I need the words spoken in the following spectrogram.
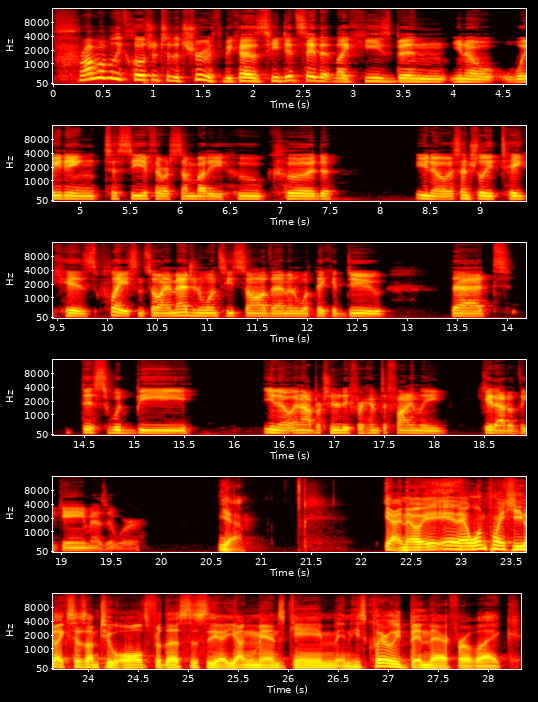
probably closer to the truth because he did say that like he's been, you know, waiting to see if there was somebody who could you know, essentially take his place. And so I imagine once he saw them and what they could do that this would be you know, an opportunity for him to finally get out of the game as it were. Yeah. Yeah, no, and at one point he like says I'm too old for this. This is a young man's game and he's clearly been there for like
